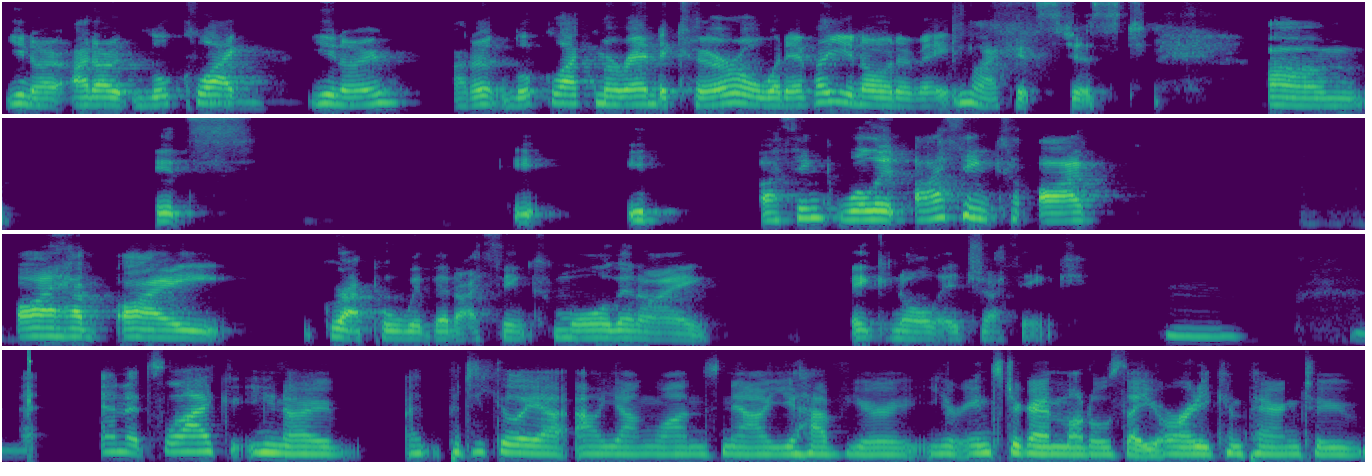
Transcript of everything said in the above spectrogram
you know I don't look like mm. you know I don't look like Miranda Kerr or whatever you know what I mean like it's just um, it's it it I think well it I think I I have I grapple with it I think more than I acknowledge I think mm. and it's like you know particularly our, our, young ones now you have your your instagram models that you're already comparing to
